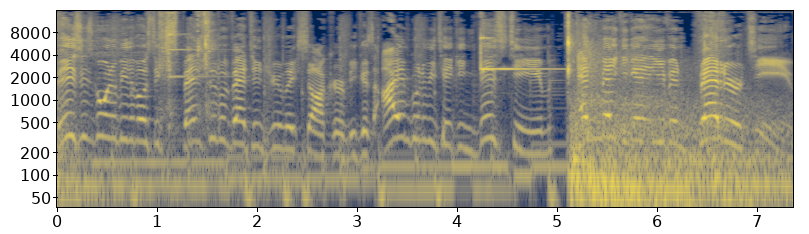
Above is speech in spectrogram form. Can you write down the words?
This is going to be the most expensive event in Dream League Soccer because I am going to be taking this team and making it an even better team.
